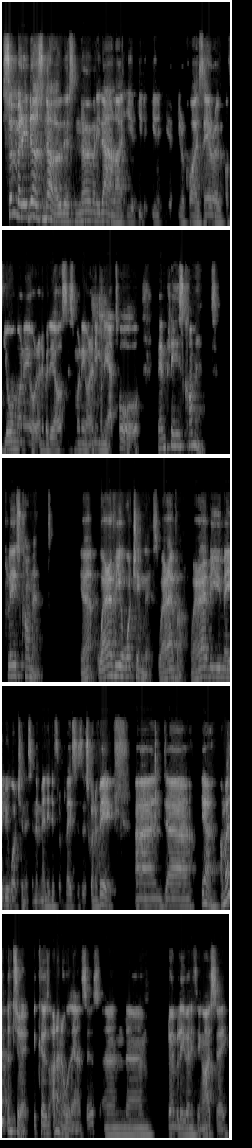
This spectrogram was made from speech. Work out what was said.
somebody does know there's no money down, like you, you, you, you require zero of your money or anybody else's money or any money at all, then please comment please comment. Yeah, wherever you're watching this, wherever, wherever you may be watching this, in the many different places it's going to be, and uh, yeah, I'm open to it because I don't know all the answers, and um, don't believe anything I say.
